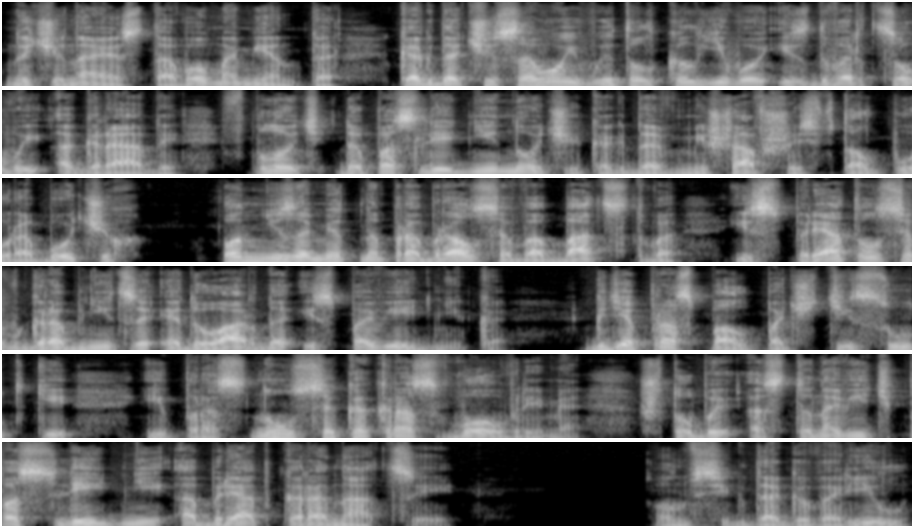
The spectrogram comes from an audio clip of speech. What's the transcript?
начиная с того момента, когда часовой вытолкал его из дворцовой ограды, вплоть до последней ночи, когда, вмешавшись в толпу рабочих, он незаметно пробрался в аббатство и спрятался в гробнице Эдуарда Исповедника, где проспал почти сутки и проснулся как раз вовремя, чтобы остановить последний обряд коронации. Он всегда говорил,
